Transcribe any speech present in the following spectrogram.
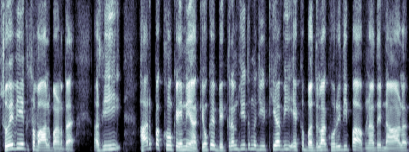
ਸੋ ਇਹ ਵੀ ਇੱਕ ਸਵਾਲ ਬਣਦਾ ਹੈ। ਅਸੀਂ ਹਰ ਪੱਖੋਂ ਕਹਿੰਦੇ ਆ ਕਿਉਂਕਿ ਵਿਕਰਮਜੀਤ ਮਜੀਠੀਆ ਵੀ ਇੱਕ ਬਦਲਾਖੋਰੀ ਦੀ ਭਾਵਨਾ ਦੇ ਨਾਲ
